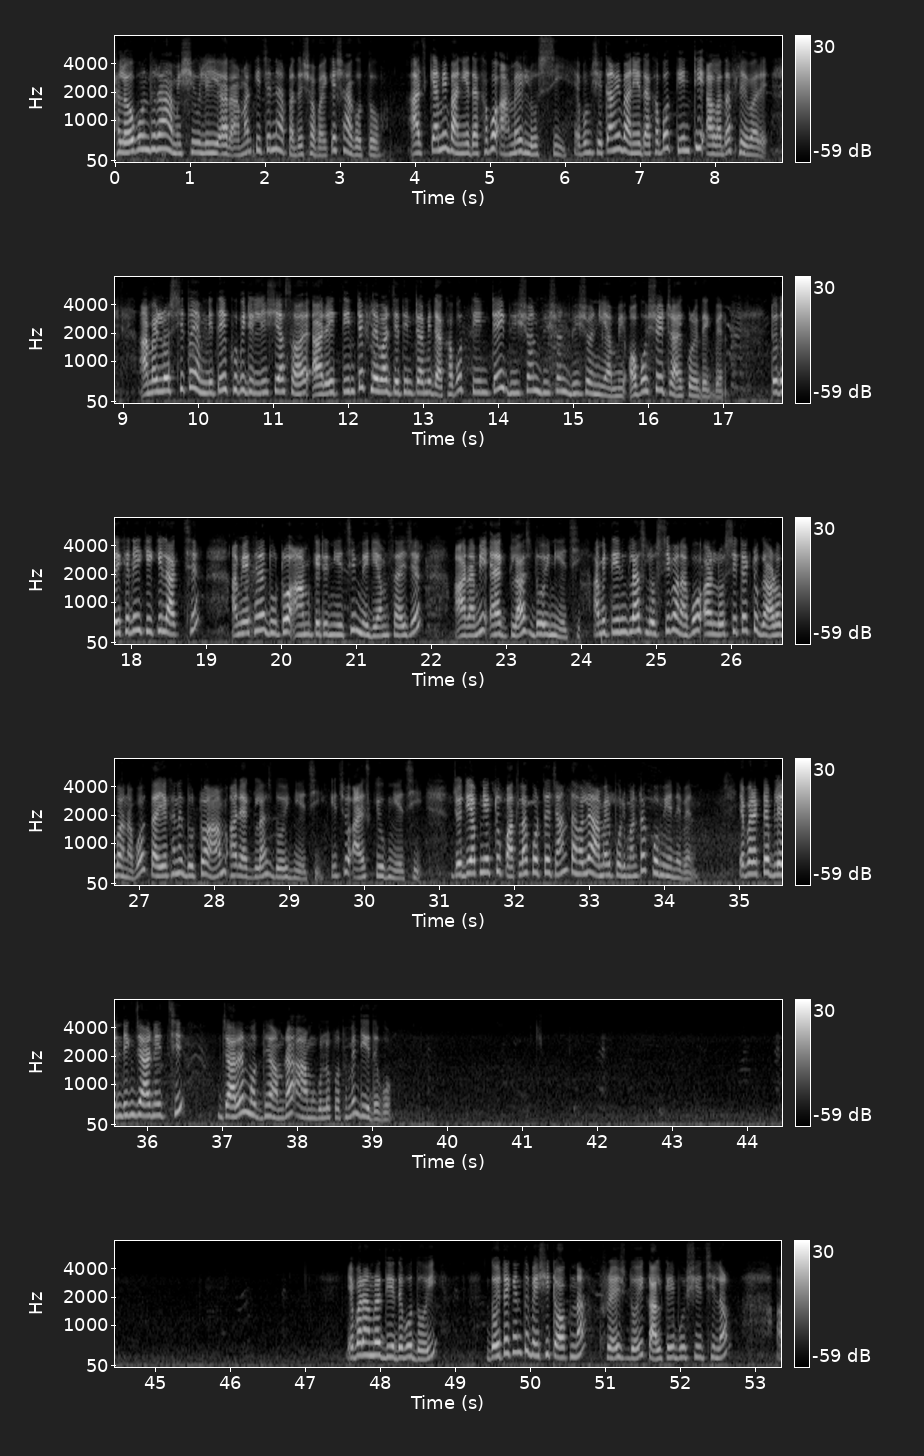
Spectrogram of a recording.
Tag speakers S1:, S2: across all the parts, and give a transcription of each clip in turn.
S1: Hello বন্ধুরা, আমি শিউলি আর আমার কিচেনে আপনাদের সবাইকে স্বাগত। আজকে আমি বানিয়ে দেখাবো আমের লস্যি এবং সেটা আমি বানিয়ে দেখাবো তিনটি আলাদা ফ্লেভারে আমের লস্যি তো এমনিতেই খুবই ডিলিশিয়াস হয় আর এই তিনটে ফ্লেভার যে তিনটে আমি দেখাবো তিনটেই ভীষণ ভীষণ ভীষণই আমি অবশ্যই ট্রাই করে দেখবেন। তো দেখে নেই কী কী লাগছে। আমি এখানে দুটো আম কেটে নিয়েছি মিডিয়াম সাইজের আর আমি এক গ্লাস দই নিয়েছি। আমি তিন গ্লাস লস্যি বানাবো, আর লস্যিটা একটু গাঢ় বানাবো, তাই এখানে দুটো আম আর এক গ্লাস দই নিয়েছি। কিছু আইস কিউব নিয়েছি। যদি আপনি একটু পাতলা করতে চান, তাহলে আমের পরিমাণটা কমিয়ে নেবেন। এবার একটা ব্লেন্ডিং জার নিচ্ছি। জারের মধ্যে আমরা আমগুলো প্রথমে দিয়ে দেবো। এবার আমরা দিয়ে দেব দই। দইটা কিন্তু বেশি টক না ফ্রেশ দই, কালকেই বসিয়েছিলাম।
